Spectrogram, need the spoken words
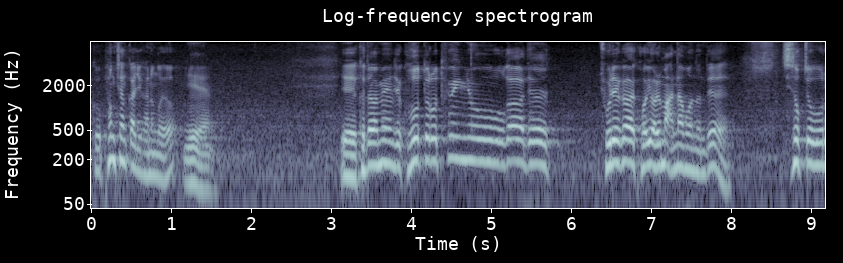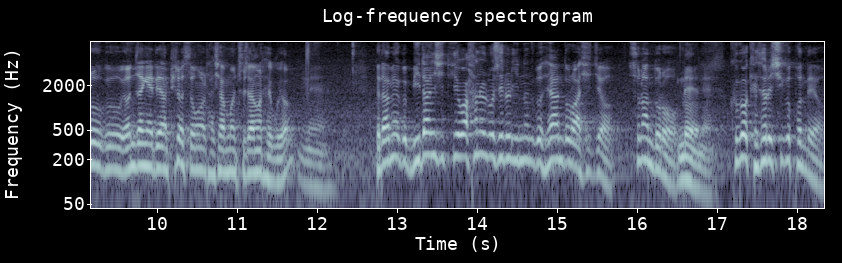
그 평창까지 가는 거요. 예, 예, 그다음에 이제 고속도로 통행료가 이제 조례가 거의 얼마 안 남았는데 지속적으로 그 연장에 대한 필요성을 다시 한번 주장을 하고요. 네, 그다음에 그 미단 시티와 하늘 도시를 잇는 그 해안도로 아시죠? 순환도로. 네, 네. 그거 개설이 시급한데요.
